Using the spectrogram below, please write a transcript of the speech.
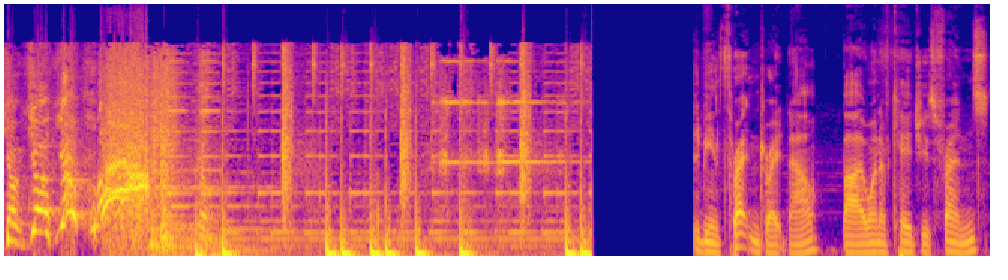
Yo, yo, yo! Ah! being threatened right now by one of KG's friends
